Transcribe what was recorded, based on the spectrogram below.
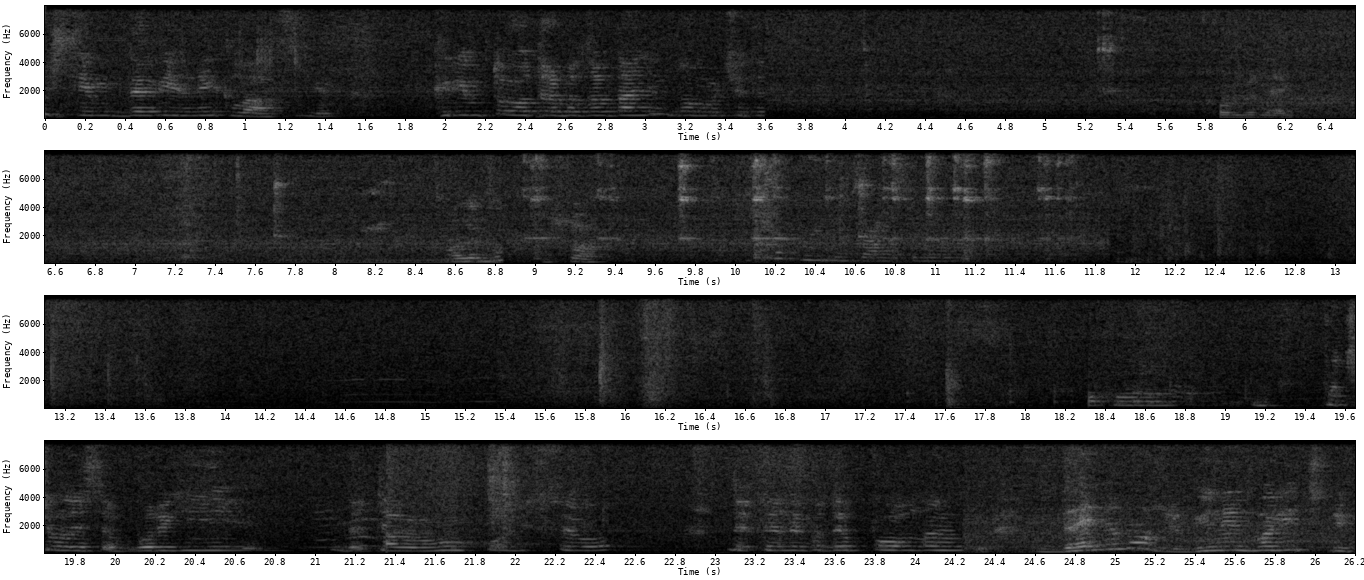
допустим, де вільний клас є. Крім того, треба завдання вдома вчити. Але бу- що? Почалися борги, дитя вухо, все. Дитини буде повна. В день не може, він інвалідський.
